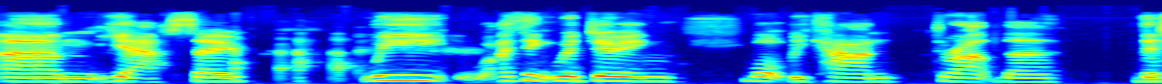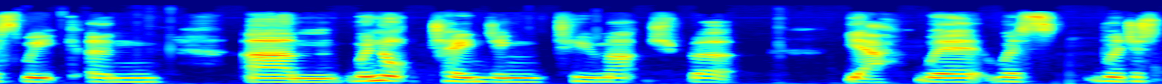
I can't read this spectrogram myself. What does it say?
Um yeah so we i think we're doing what we can throughout the this week and um we're not changing too much but yeah, we're we're we're just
